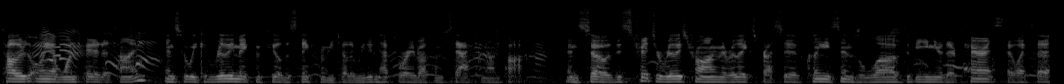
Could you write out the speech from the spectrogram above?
toddlers only have one trait at a time, and so we could really make them feel distinct from each other. We didn't have to worry about them stacking on top. And so these traits are really strong. They're really expressive. Clingy sims love to be near their parents. They like to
